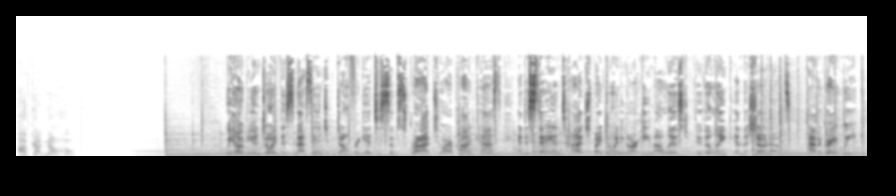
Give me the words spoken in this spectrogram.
I've got no hope. We hope you enjoyed this message. Don't forget to subscribe to our podcast and to stay in touch by joining our email list through the link in the show notes. Have a great week.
